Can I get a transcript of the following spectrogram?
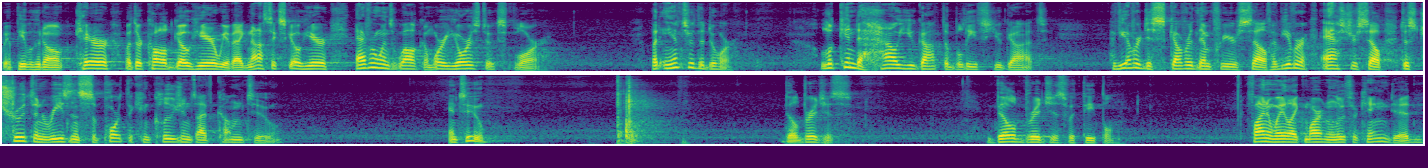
we have people who don't care what they're called go here, we have agnostics go here. Everyone's welcome. We're yours to explore. But answer the door. Look into how you got the beliefs you got. Have you ever discovered them for yourself? Have you ever asked yourself, does truth and reason support the conclusions I've come to? And two, build bridges. Build bridges with people. Find a way, like Martin Luther King did,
